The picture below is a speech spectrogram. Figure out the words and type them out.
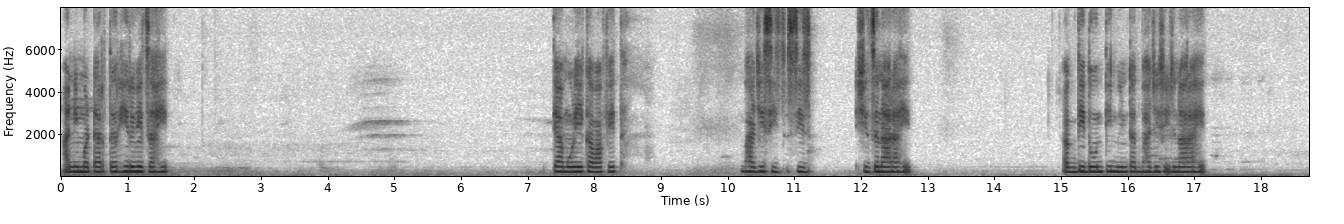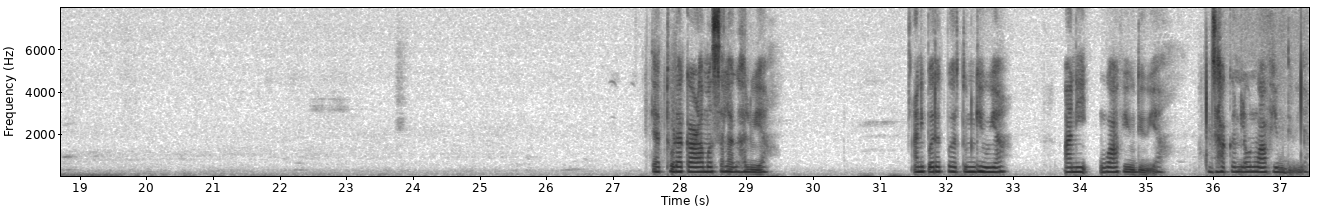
आणि मटार तर हिरवेच आहेत. त्यामुळे एका वाफेत भाजी शिज शिज शिजणार आहेत. अगदी दोन तीन मिनटात भाजी शिजणार आहेत. त्यात थोडा काळा मसाला घालूया. आणि परत परतून घेऊया. आणि वाफ येऊ देऊया. झाकण लावून वाफ येऊ देऊया.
